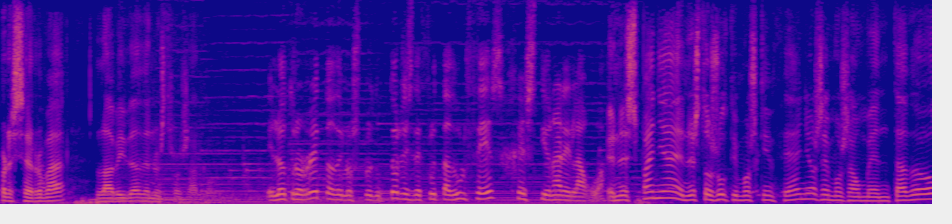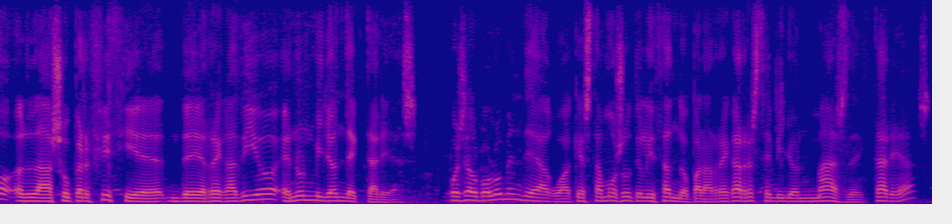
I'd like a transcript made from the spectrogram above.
preservar la vida de nuestros árboles. El otro reto de los productores de fruta dulce es gestionar el agua. En España, en estos últimos 15 años, hemos aumentado la superficie de regadío en un millón de hectáreas. Pues el volumen de agua que estamos utilizando para regar este millón más de hectáreas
